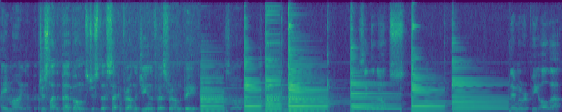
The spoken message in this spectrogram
A minor, but just like the bare bones, just the second fret on the G and the first fret on the B. So single notes, then we repeat all that.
